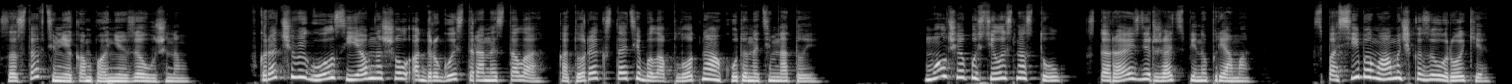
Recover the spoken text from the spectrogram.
«Составьте мне компанию за ужином». Вкрадчивый голос явно шел от другой стороны стола, которая, кстати, была плотно окутана темнотой. Молча опустилась на стул, стараясь держать спину прямо. «Спасибо, мамочка, за уроки.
